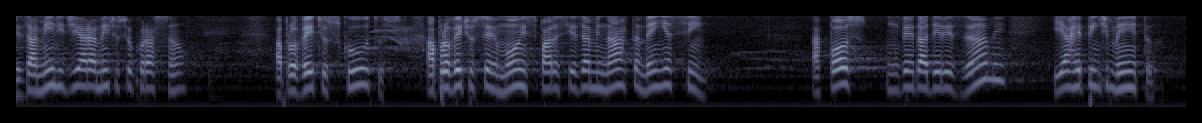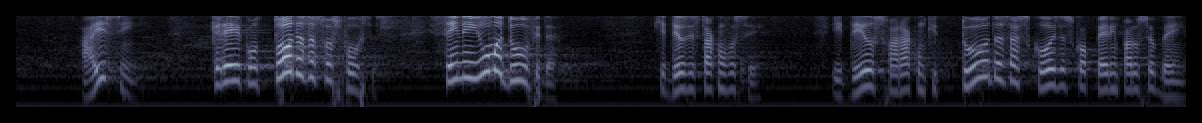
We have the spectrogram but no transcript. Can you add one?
Examine diariamente o seu coração. Aproveite os cultos, Aproveite os sermões para se examinar também e assim, após um verdadeiro exame e arrependimento, aí sim, creia com todas as suas forças, sem nenhuma dúvida, que Deus está com você. E Deus fará com que todas as coisas cooperem para o seu bem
